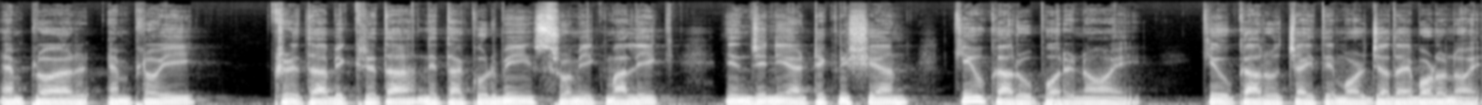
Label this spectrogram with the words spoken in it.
এমপ্লয়ার, এমপ্লয়ি, ক্রেতা, বিক্রেতা, নেতাকর্মী, শ্রমিক মালিক, ইঞ্জিনিয়ার, টেকনিশিয়ান, কেউ কারও উপরে নয়। কেউ কারও চাইতে মর্যাদায় বড় নয়।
